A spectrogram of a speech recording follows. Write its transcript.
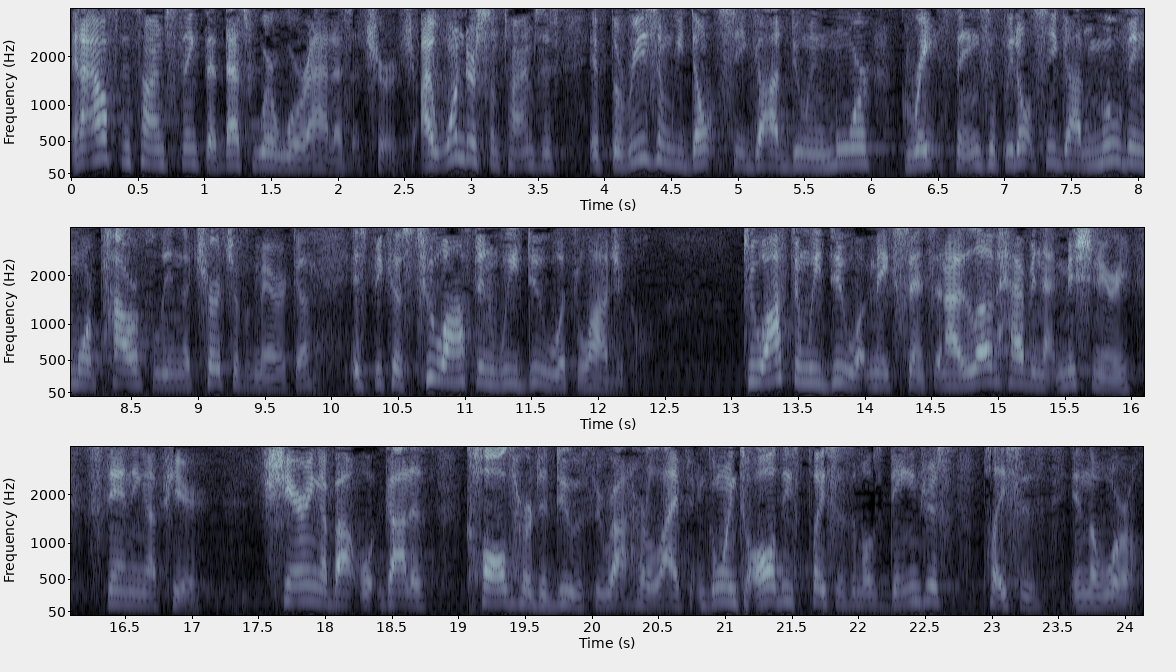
And I oftentimes think that that's where we're at as a church. I wonder sometimes if, if the reason we don't see God doing more great things, if we don't see God moving more powerfully in the church of America, is because too often we do what's logical. Too often we do what makes sense. And I love having that missionary standing up here, sharing about what God has called her to do throughout her life and going to all these places, the most dangerous places in the world.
